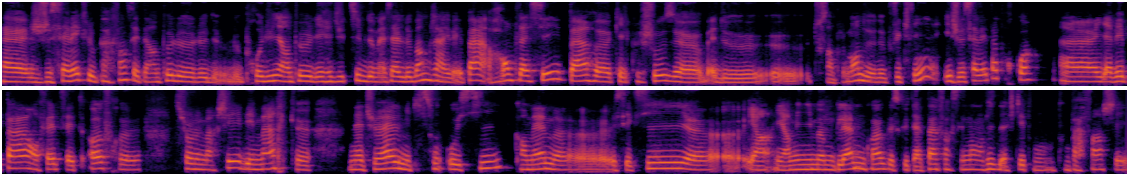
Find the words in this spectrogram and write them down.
euh, je savais que le parfum c'était un peu le, le, le, produit un peu l'irréductible de ma salle de bain que j'arrivais pas à remplacer par euh, quelque chose euh, bah, de tout simplement de, de, plus clean et je savais pas pourquoi. Il n'y avait pas en fait cette offre sur le marché des marques naturelles mais qui sont aussi quand même sexy et un, et, un, minimum glam quoi parce que t'as pas forcément envie d'acheter ton, ton, parfum chez,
